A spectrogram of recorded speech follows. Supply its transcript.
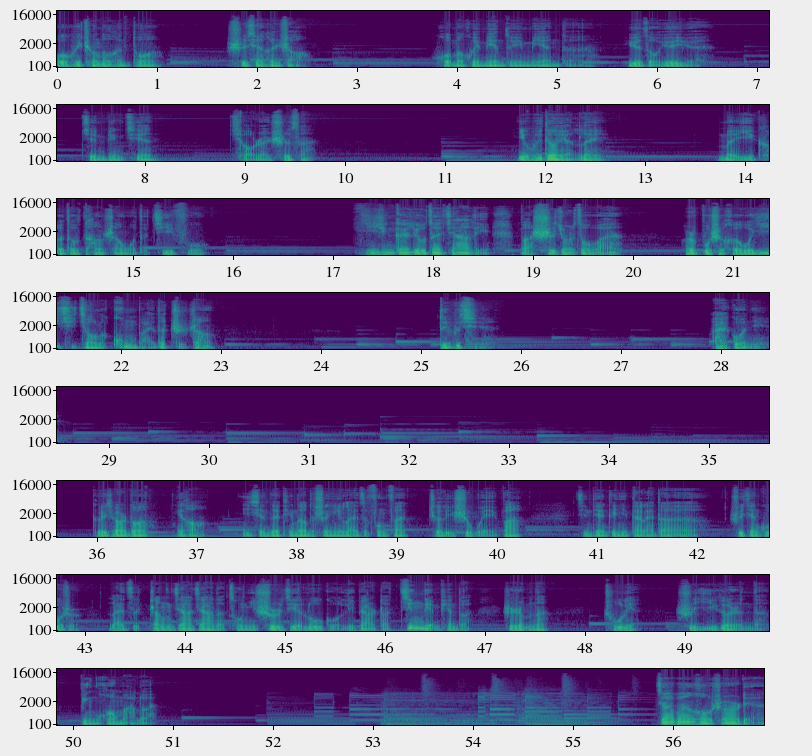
我会承诺很多，实现很少。我们会面对面的越走越远，肩并肩，悄然失散。你会掉眼泪，每一颗都烫伤我的肌肤。你应该留在家里把试卷做完，而不是和我一起交了空白的纸张。对不起，爱过你。各位小耳朵，你好！你现在听到的声音来自风帆，这里是尾巴。今天给你带来的睡前故事，来自张嘉佳的《从你世界路过》里边的经典片段是什么呢？初恋是一个人的兵荒马乱。加班后十二点，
